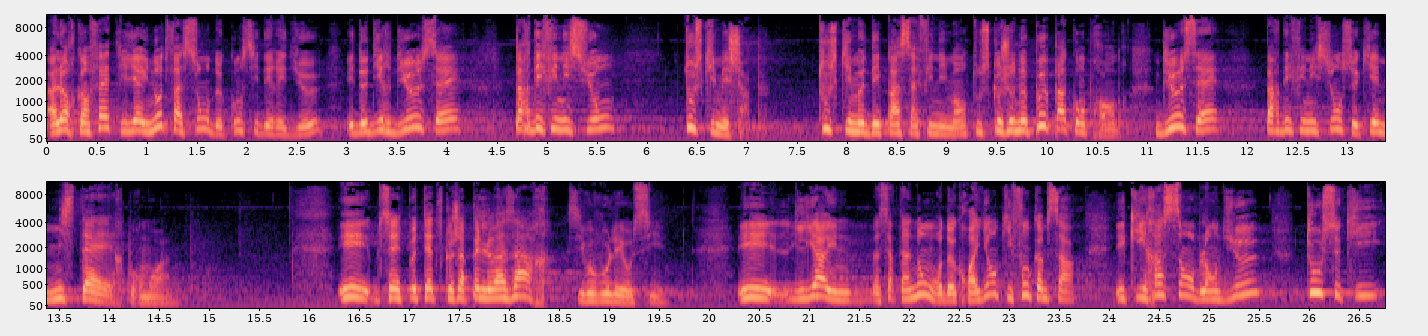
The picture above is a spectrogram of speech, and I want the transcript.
Alors qu'en fait, il y a une autre façon de considérer Dieu et de dire Dieu, c'est par définition tout ce qui m'échappe, tout ce qui me dépasse infiniment, tout ce que je ne peux pas comprendre. Dieu, c'est par définition ce qui est mystère pour moi. Et c'est peut-être ce que j'appelle le hasard, si vous voulez aussi. Et il y a un certain nombre de croyants qui font comme ça et qui rassemblent en Dieu tout ce qui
